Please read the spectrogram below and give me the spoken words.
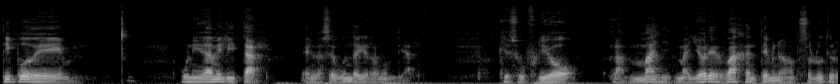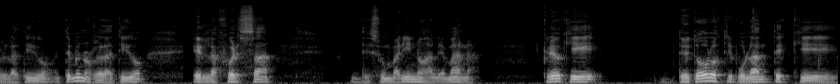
tipo de unidad militar en la Segunda Guerra Mundial, que sufrió las mayores bajas en términos absolutos y relativos, en términos relativos, es la fuerza de submarinos alemana. Creo que de todos los tripulantes que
